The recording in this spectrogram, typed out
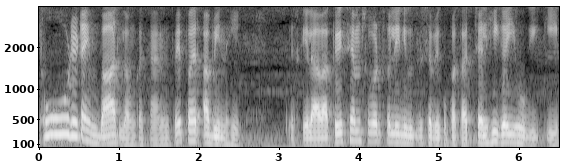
थोड़े टाइम बाद लाऊँगा चैनल पे, पर अभी नहीं। इसके अलावा क्रिस हेम्सवर्थ वाली न्यूज़ भी सभी को पता चल ही गई होगी कि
